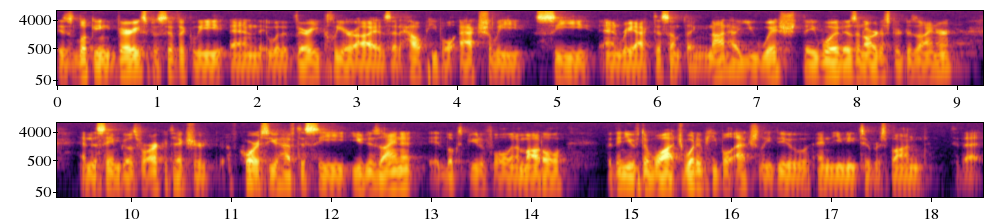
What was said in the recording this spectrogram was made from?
is looking very specifically and with a very clear eyes at how people actually see and react to something, not how you wish they would as an artist or designer. And the same goes for architecture. Of course, you have to see, you design it, it looks beautiful in a model, but then you have to watch what do people actually do, and you need to respond to that.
